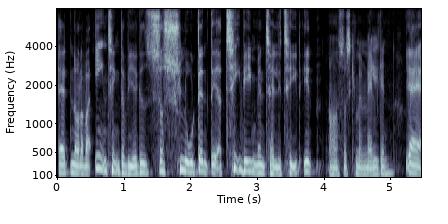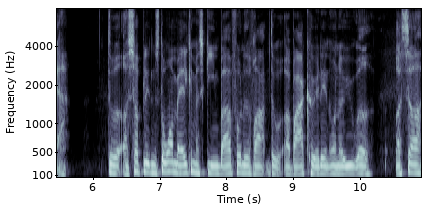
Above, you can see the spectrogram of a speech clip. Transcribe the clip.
at når der var én ting, der virkede, så slog den der tv-mentalitet ind. Og så skal man malke den. Ja, ja. Du ved, og så blev den store malkemaskine bare fundet frem, du, og bare kørt ind under yveret. Og så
